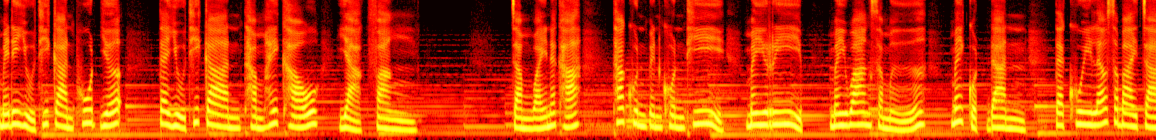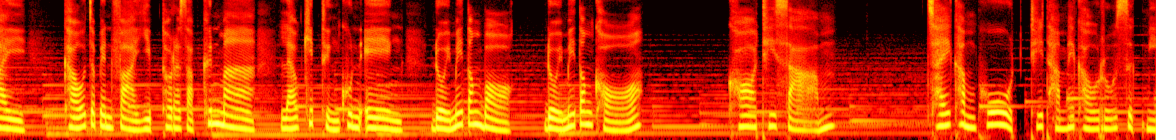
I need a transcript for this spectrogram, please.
ไม่ได้อยู่ที่การพูดเยอะ แต่อยู่ที่การทำให้เขาอยากฟังจำไว้นะคะ ถ้าคุณเป็นคนที่ไม่รีบ ไม่ว่างเสมอ ไม่กดดัน แต่คุยแล้วสบายใจ เขาจะเป็นฝ่ายหยิบโทรศัพท์ขึ้นมา แล้วคิดถึงคุณเอง โดยไม่ต้องบอก โดยไม่ต้องขอ ข้อที่ 3 ใช้คำพูดที่ทำให้เขารู้สึกมี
